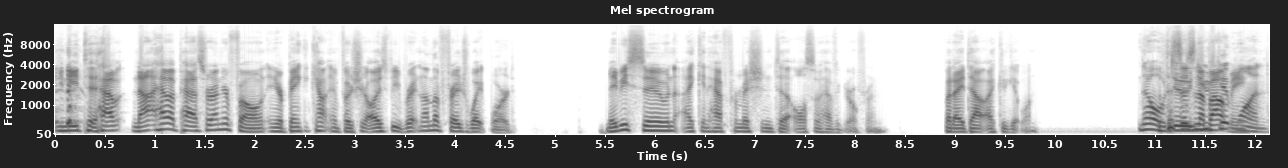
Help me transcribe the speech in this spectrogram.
you need to have not have a password on your phone, and your bank account info should always be written on the fridge whiteboard. Maybe soon I can have permission to also have a girlfriend, but I doubt I could get one. No, this dude, isn't you about get me. one.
